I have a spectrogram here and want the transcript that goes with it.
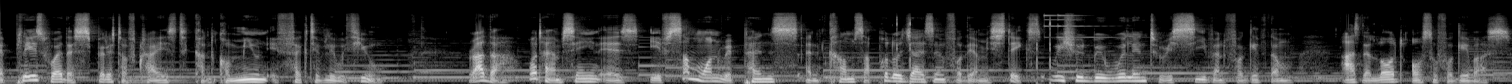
a place where the Spirit of Christ can commune effectively with you. Rather, what I am saying is, if someone repents and comes apologizing for their mistakes, we should be willing to receive and forgive them as the Lord also forgave us.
